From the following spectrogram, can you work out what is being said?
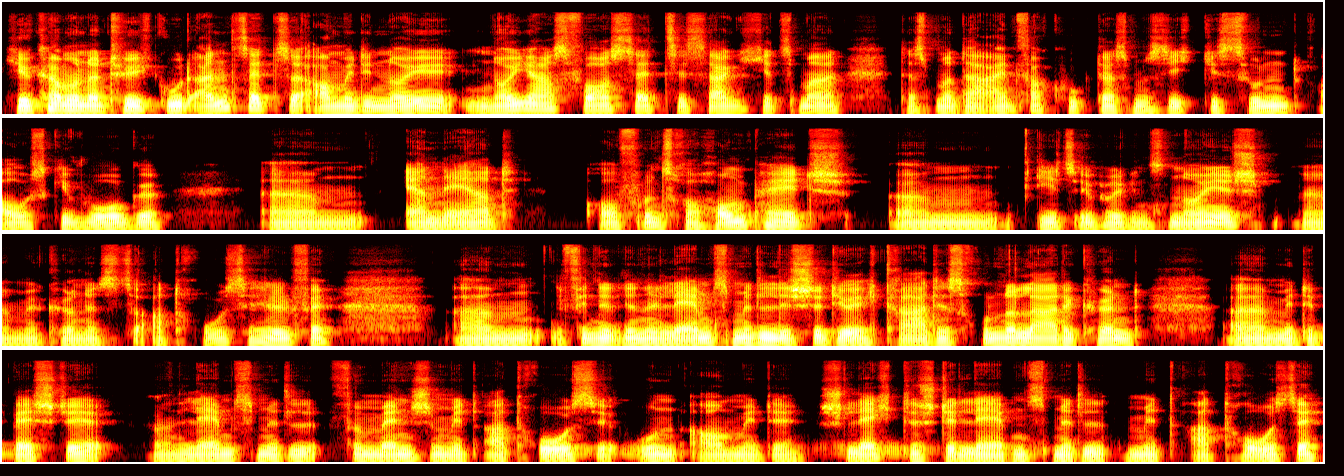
hier kann man natürlich gut ansetzen, auch mit den neuen Neujahrsvorsätzen, sage ich jetzt mal, dass man da einfach guckt, dass man sich gesund, ausgewogen ähm, ernährt. Auf unserer Homepage ähm, die jetzt übrigens neu ist. Äh, wir gehören jetzt zur Arthrosehilfe. Ähm, findet ihr eine Lebensmittelliste, die ihr euch gratis runterladen könnt, äh, mit den besten äh, Lebensmittel für Menschen mit Arthrose und auch mit den schlechtesten Lebensmittel mit Arthrose.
